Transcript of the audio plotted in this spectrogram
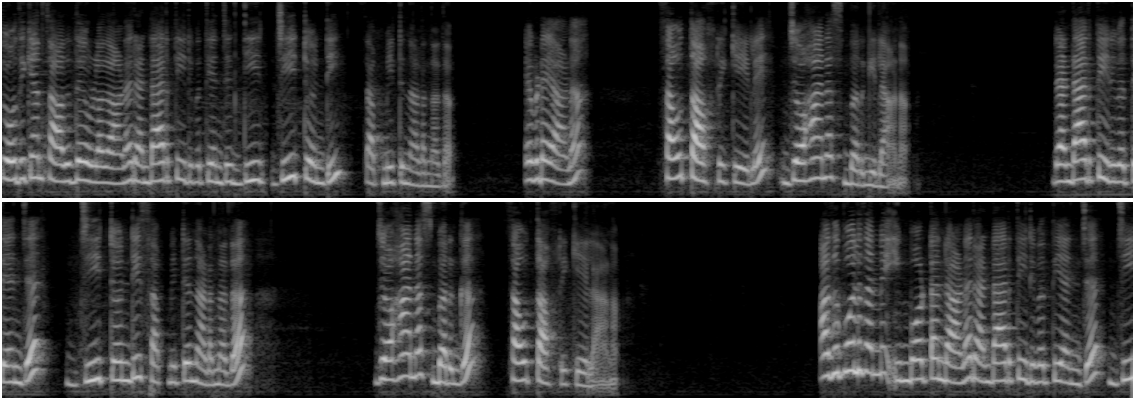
ചോദിക്കാൻ സാധ്യതയുള്ളതാണ് രണ്ടായിരത്തി ഇരുപത്തിയഞ്ച് ജി ജി ട്വന്റി സബ്മിറ്റ് നടന്നത്. എവിടെയാണ്? സൗത്ത് ആഫ്രിക്കയിലെ ജോഹാനസ്ബർഗിലാണ്. രണ്ടായിരത്തി ഇരുപത്തിയഞ്ച് ജി ട്വന്റി സബ്മിറ്റ് നടന്നത് ജോഹാനസ്ബർഗ് സൗത്ത് ആഫ്രിക്കയിലാണ്. അതുപോലെ തന്നെ ഇമ്പോർട്ടന്റ് ആണ് രണ്ടായിരത്തി ഇരുപത്തി അഞ്ച് ജി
